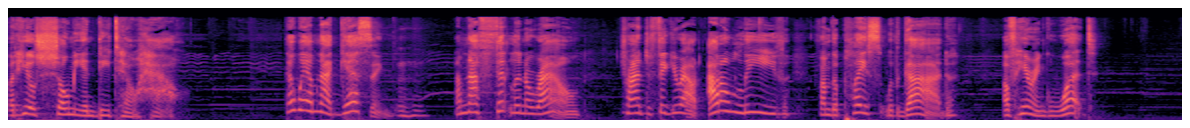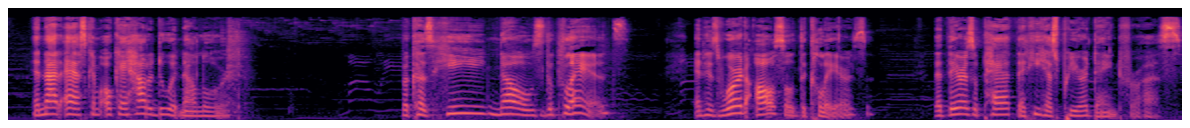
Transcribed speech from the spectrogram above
but he'll show me in detail how. That way I'm not guessing. Mm-hmm. I'm not fiddling around trying to figure out. I don't leave from the place with God of hearing what and not ask Him, okay, how to do it now, Lord. Because He knows the plans And his word also declares that there is a path that he has preordained for us.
